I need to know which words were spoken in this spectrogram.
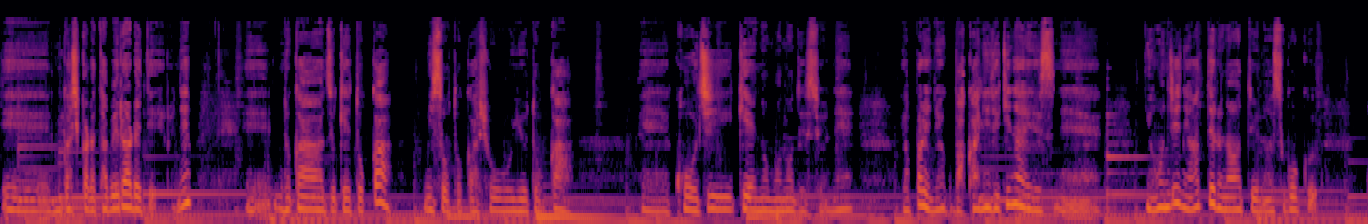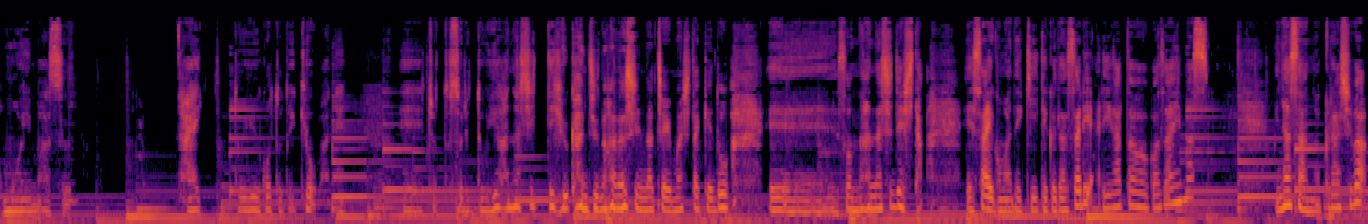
えー、昔から食べられているね、えー、ぬか漬けとか味噌とか醤油とかえー、麹系のものですよね。やっぱりねバカにできないですね。日本人に合ってるなっていうのはすごく思います。はい。ということで今日はね、えー、ちょっとそれどういう話っていう感じの話になっちゃいましたけど、えー、そんな話でした、え最後まで聞いてくださりありがとうございます。皆さんの暮らしは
